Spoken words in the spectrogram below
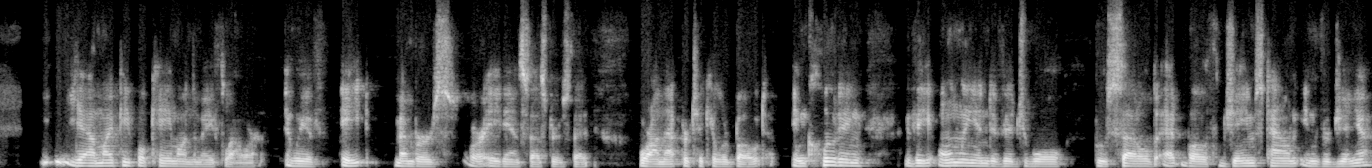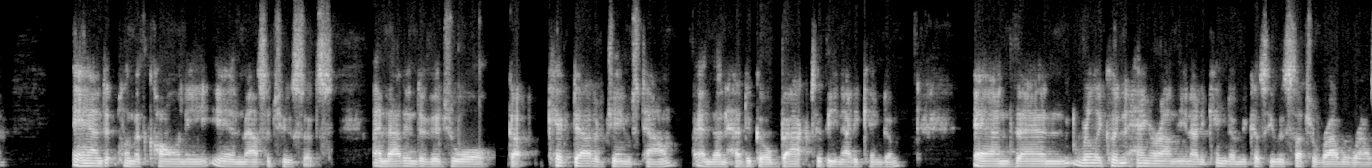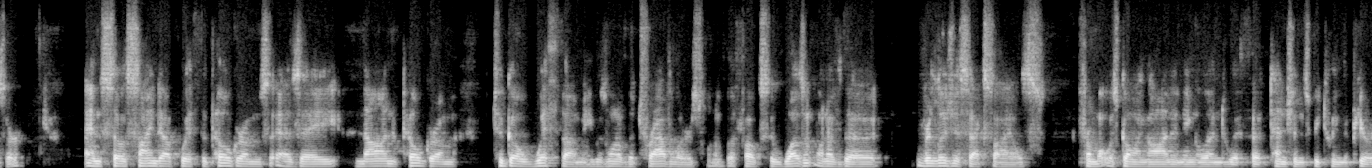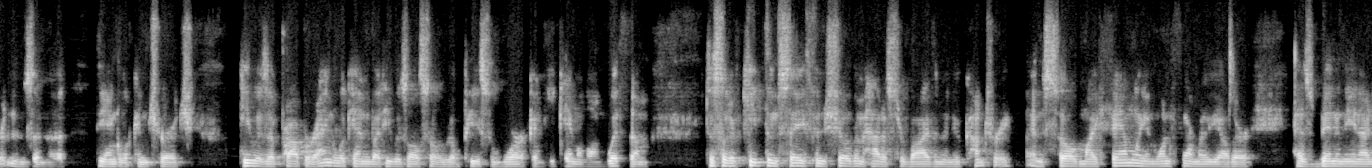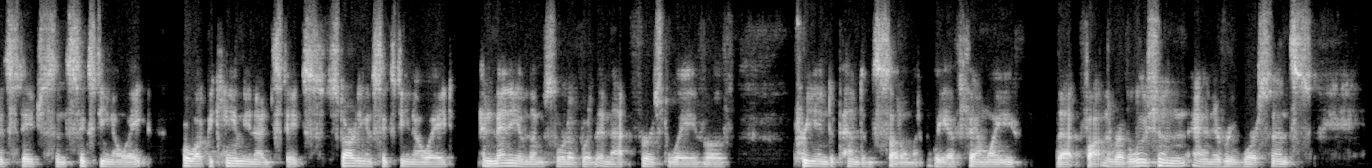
Yeah, my people came on the Mayflower, and we have eight members or eight ancestors that were on that particular boat, including the only individual who settled at both Jamestown in Virginia and at Plymouth Colony in Massachusetts. And that individual got kicked out of Jamestown and then had to go back to the United Kingdom. And then really couldn't hang around the United Kingdom because he was such a rabble rouser. And so signed up with the Pilgrims as a non pilgrim to go with them. He was one of the travelers, one of the folks who wasn't one of the religious exiles from what was going on in England with the tensions between the Puritans and the, the Anglican Church. He was a proper Anglican, but he was also a real piece of work, and he came along with them to sort of keep them safe and show them how to survive in the new country. And so my family, in one form or the other, has been in the United States since 1608, or what became the United States, starting in 1608. And many of them sort of were in that first wave of pre independence settlement. We have family that fought in the Revolution and every war since.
